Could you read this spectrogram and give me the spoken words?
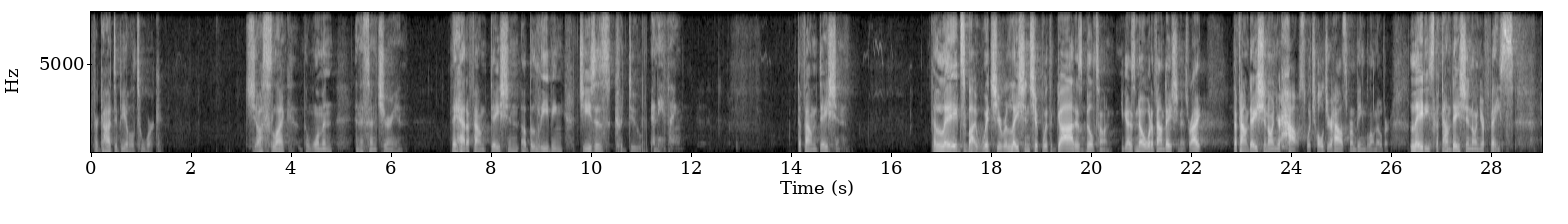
for God to be able to work. Just like the woman and the centurion. They had a foundation of believing Jesus could do anything. The foundation. The legs by which your relationship with God is built on. You guys know what a foundation is, right? The foundation on your house, which holds your house from being blown over. Ladies, the foundation on your face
